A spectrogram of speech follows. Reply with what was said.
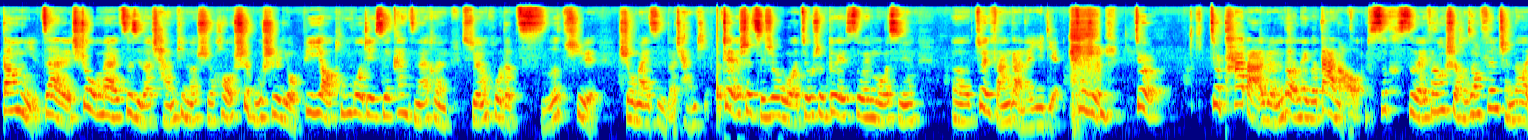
当你在售卖自己的产品的时候，是不是有必要通过这些看起来很玄乎的词去售卖自己的产品？这也是其实我就是对思维模型，呃，最反感的一点，就是就是。就是他把人的那个大脑思思维方式好像分成了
